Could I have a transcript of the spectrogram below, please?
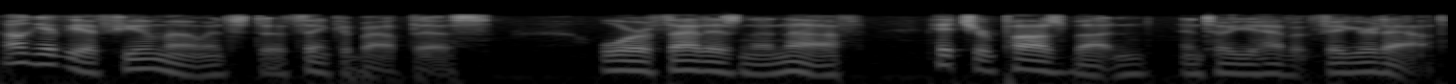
I'll give you a few moments to think about this, or if that isn't enough, hit your pause button until you have it figured out.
